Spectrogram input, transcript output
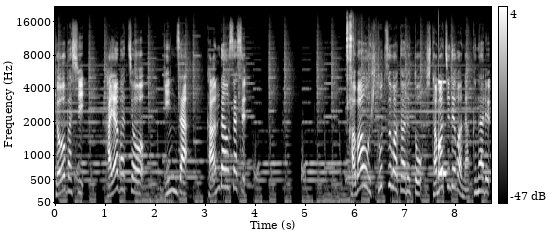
京橋茅場町銀座神田を指す。川を一つ渡ると下町ではなくなる。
